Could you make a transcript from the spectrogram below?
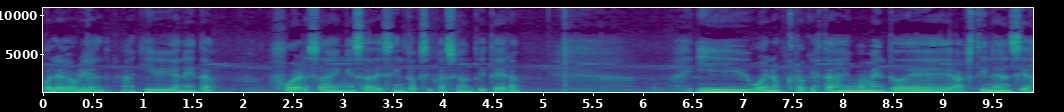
Hola Gabriel, aquí Vivianeta. Fuerza en esa desintoxicación tuitera y bueno, creo que estás en un momento de abstinencia.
